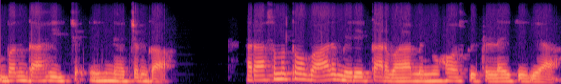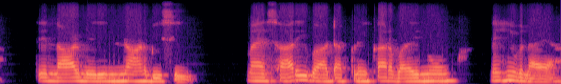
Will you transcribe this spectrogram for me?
ਬੰਦਾ ਹੀ ਚ- ਹੀ ਨਾ ਚੰਗਾ। ਰਸਮ ਤੋਂ ਬਾਅਦ ਮੇਰੇ ਘਰ ਵਾਲਾ ਮੈਨੂੰ ਹਸਪੀਟਲ ਲੈ ਕੇ ਗਿਆ ਤੇ ਨਾਲ ਮੇਰੀ ਨਨਾਣ ਵੀ ਸੀ। ਮੈਂ ਸਾਰੀ ਬਾਤ ਆਪਣੇ ਘਰ ਵਾਲੇ ਨੂੰ ਨਹੀਂ ਬੁਲਾਇਆ।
